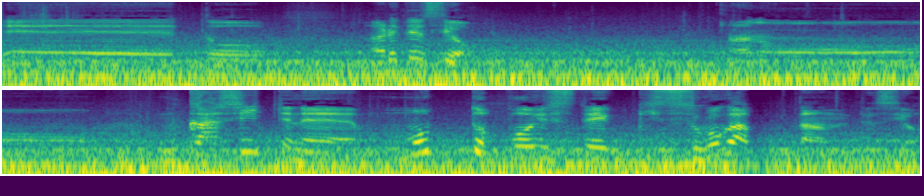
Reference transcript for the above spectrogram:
えー、っと、あれですよ、あのー、昔ってね、もっとポイ捨てすごかったんですよ。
